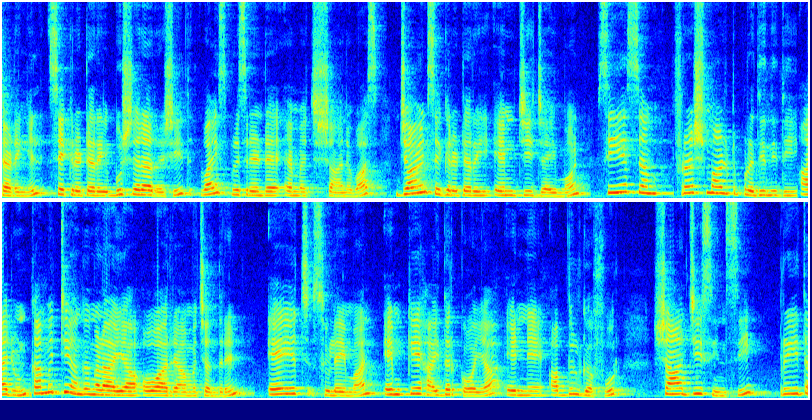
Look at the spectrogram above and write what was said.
ചടങ്ങിൽ secretary Bushara Rasheed vice president M H Shanavas joint secretary M G Jaimon C S M fresh malt പ്രതിനിധി അരുൺ കമ്മിറ്റി അംഗങ്ങളായ O R Ramachandran A H Sulaiman M K Haider Koya N A Abdul Gafoor Shaji Sincy Preetha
